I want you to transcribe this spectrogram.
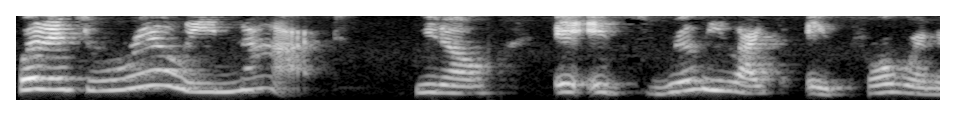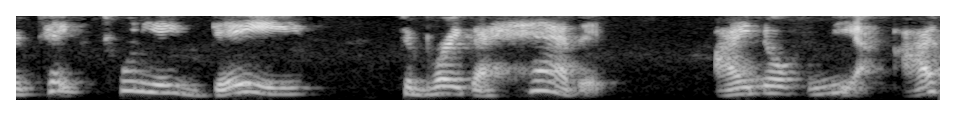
but it's really not. You know, it, it's really like a program. It takes 28 days to break a habit. I know for me, I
